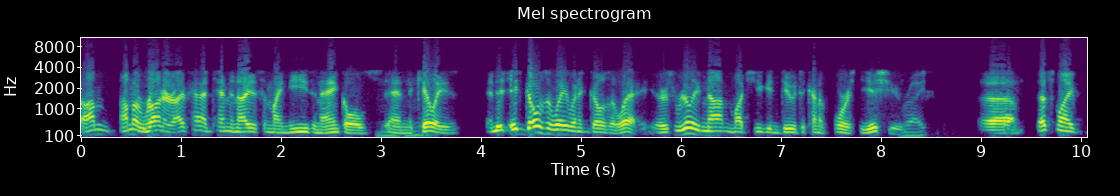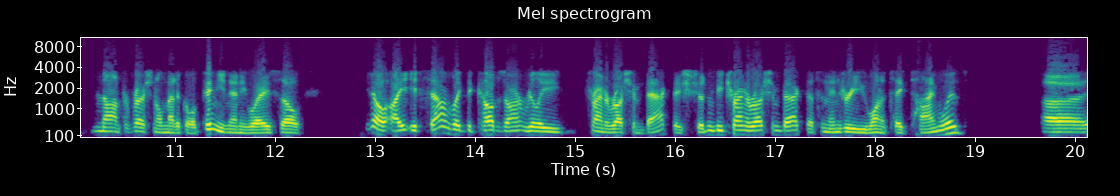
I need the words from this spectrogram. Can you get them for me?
I'm I'm a runner. I've had tendonitis in my knees and ankles and hmm. Achilles, and it, it goes away when it goes away. There's really not much you can do to kind of force the issue. Right. Uh, that's my non-professional medical opinion, anyway. So, you know, I, it sounds like the Cubs aren't really trying to rush him back. They shouldn't be trying to rush him back. That's an injury you want to take time with. Uh,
